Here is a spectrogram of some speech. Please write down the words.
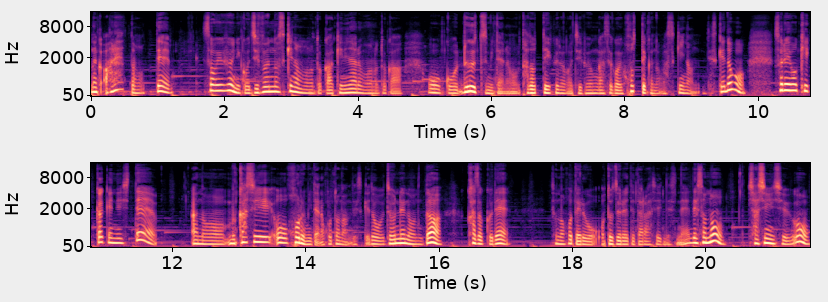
なんかあれ？と思ってそういうふうにこう自分の好きなものとか気になるものとかをこうルーツみたいなのをたどっていくのが自分がすごい掘っていくのが好きなんですけどそれをきっかけにしてあの昔を掘るみたいなことなんですけどジョン・レノンが家族でそのホテルを訪れてたらしいんですね。でその写真集を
